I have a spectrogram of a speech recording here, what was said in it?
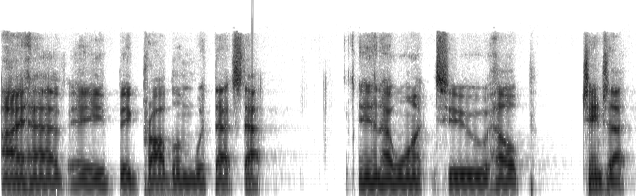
I have a big problem with that stat. And I want to help change that.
